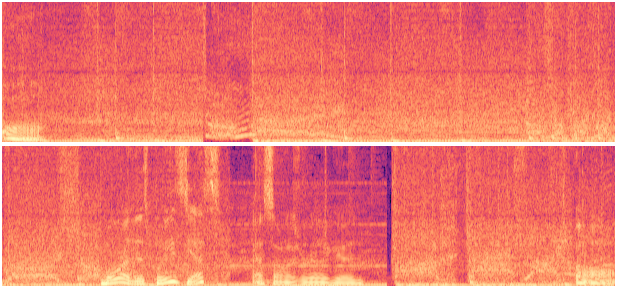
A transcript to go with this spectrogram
Oh! More of this, please. Yes. That song is really good. Oh.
